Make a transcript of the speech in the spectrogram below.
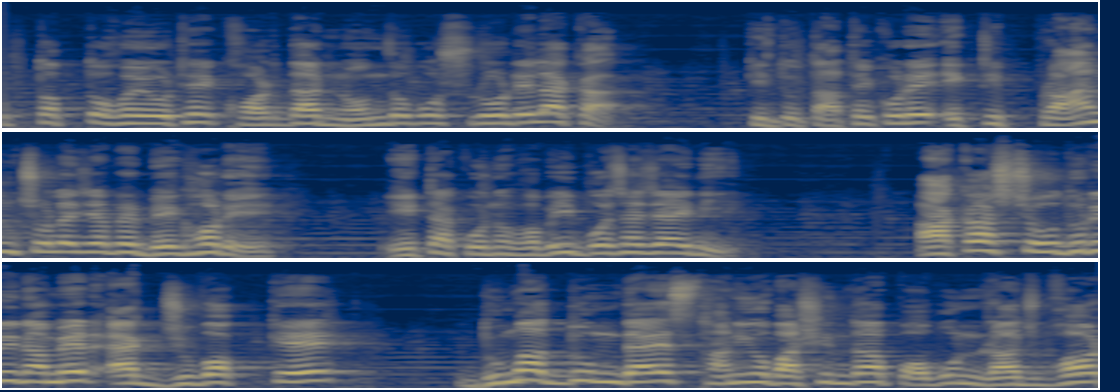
উত্তপ্ত হয়ে ওঠে খড়দার নন্দবোস রোড এলাকা। কিন্তু তাতে করে একটি প্রাণ চলে যাবে বেঘরে, এটা কোনোভাবেই বোঝা যায়নি। আকাশ চৌধুরী নামের এক যুবককে দুমাদ্দুম দেয় স্থানীয় বাসিন্দা পবন রাজভর,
